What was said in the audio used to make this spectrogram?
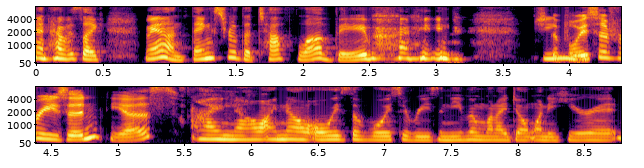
And I was like, man, thanks for the tough love, babe. I mean, geez. the voice of reason, yes. I know, I know, always the voice of reason, even when I don't want to hear it.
